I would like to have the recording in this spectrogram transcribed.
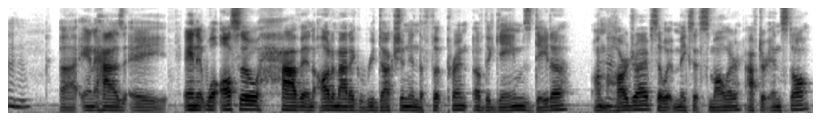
Mm-hmm. uh, and it has a and it will also have an automatic reduction in the footprint of the game's data on Mm-hmm. the hard drive, so it makes it smaller after install,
